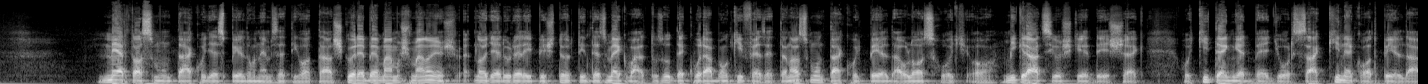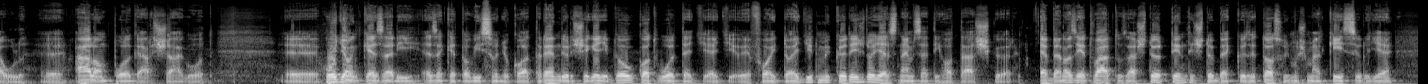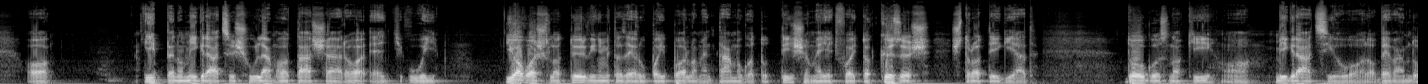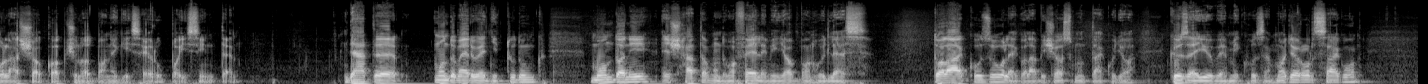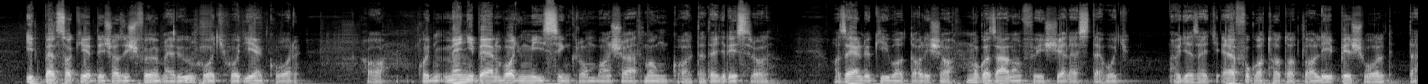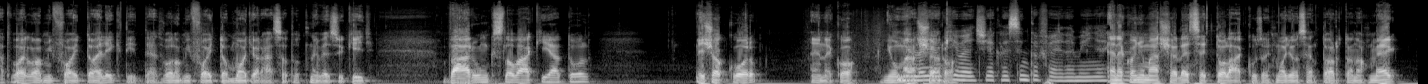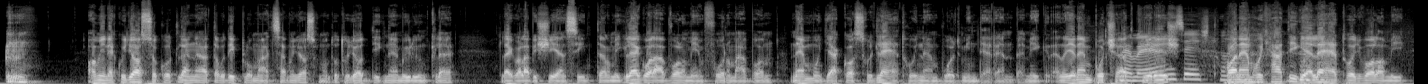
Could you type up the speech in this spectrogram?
mert azt mondták, hogy ez például nemzeti hatáskör. Ebben már most már nagyon nagy előrelépés történt, ez megváltozott, de korábban kifejezetten azt mondták, hogy például az, hogy a migrációs kérdések, hogy kit enged be egy ország, kinek ad például állampolgárságot, hogyan kezeli ezeket a viszonyokat, rendőrség, egyéb dolgokat, volt egy, egy fajta együttműködés, de hogy ez nemzeti hatáskör. Ebben azért változás történt, és többek között az, hogy most már készül ugye a, éppen a migrációs hullám hatására egy új javaslat, törvény, amit az Európai Parlament támogatott is, amely egyfajta közös stratégiát dolgoznak ki a migrációval, a bevándorlással kapcsolatban egész európai szinten. De hát mondom, erről ennyit tudunk mondani, és hát mondom, a fejlemény abban, hogy lesz találkozó, legalábbis azt mondták, hogy a közeljövőben még hozzá Magyarországon. Itt persze a kérdés az is fölmerül, hogy, hogy ilyenkor, ha, hogy mennyiben vagyunk mi szinkronban saját magunkkal. Tehát egyrésztről az elnök hivatal és a maga az államfő is jelezte, hogy, hogy ez egy elfogadhatatlan lépés volt, tehát valami fajta elégtételt, valami fajta magyarázatot nevezük így várunk Szlovákiától, és akkor ennek a nyomására... Igen, kíváncsiak leszünk a fejleményekre. Ennek a nyomására lesz egy találkozó, amit nagyon szent tartanak meg, aminek ugye az szokott lenne általában a diplomátszám, hogy azt mondod, hogy addig nem ülünk le, legalábbis ilyen szinten, amíg legalább valamilyen formában nem mondják azt, hogy lehet, hogy nem volt minden rendben. Még ugye nem bocsánatkérés, hanem hogy hát igen, lehet, hogy valami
